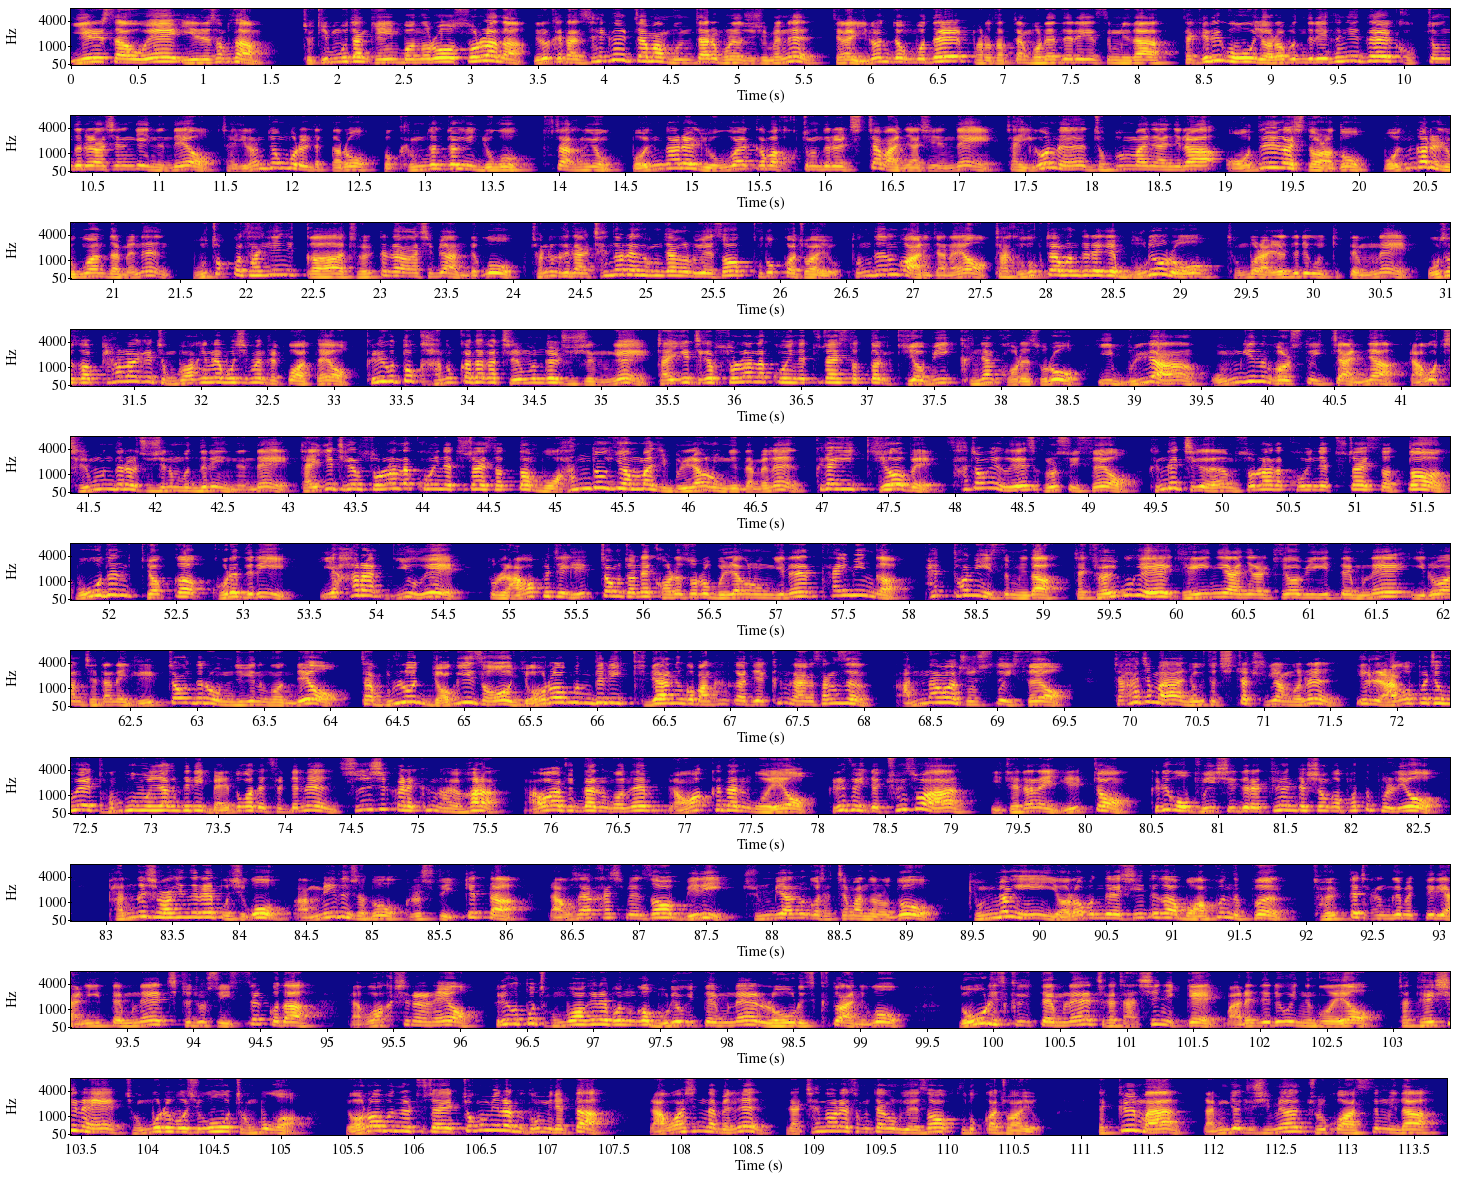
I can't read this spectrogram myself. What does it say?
010-2145-2133 저 김무장 개인 번호로 솔라나 이렇게 단 세 글자만 문자를 보내주시면은 제가 이런 정보들 바로 답장 보내드리겠습니다. 자 그리고 여러분들이 흔히들 걱정들을 하시는 게 있는데요. 자 이런 정보를 대가로 뭐 금전적인 요구, 투자 강요 뭔가를 요구할까봐 걱정들을 진짜 많이 하시는데 자 이거는 저뿐만이 아니라 어딜 가시더라도 뭔가를 요구한다면은 무조건 사기니까 절대 당하시면 안 되고 저는 그냥 채널의 성장을 위해서 구독과 좋아요 돈 드는 거 아니잖아요. 자 구독자분들에게 무료로 정보를 알려드리고 있기 때문에 오셔서 편하게 정보 확인해 보시면 될 것 같아요. 그리고 또 간혹 가다가 질문들 주시는 게 자 이게 지금 솔라나 코인에 투자했었던 기업이 그냥 거래소로 이 물량 옮기는 걸 수도 있지 않냐 라고 질문들을 주시는 분들이 있는데 자 이게 지금 솔라나 코인에 투자했었던 뭐 한두 기업만 이 물량을 옮긴다면은 그냥 이 기업의 사정에 의해서 그럴 수 있어요. 근데 지금 솔라나 코인에 투자했었던 모든 기업과 고래들이 이 하락 이후에 또 락업 해제 일정 전에 거래소로 물량을 옮기는 타이밍과 패턴이 있습니다. 자, 결국에 개인이 아니라 기업이기 때문에 이러한 재단의 일정대로 움직이는 건데요. 자, 물론 여기서 여러분들이 기대하는 것만큼까지의 큰 가격 상승 안 나와 줄 수도 있어요. 자, 하지만 여기서 진짜 중요한 거는 이 락업 해제 후에 덤프 물량들이 매도가 됐을 때는 순식간에 큰 가격 하락 나와준다는 거는 명확하다는 거예요. 그래서 이제 최소한 이 재단의 일정 그리고 VC들의 트랜잭션과 포트폴리오 반드시 확인을 해보시고 안 믿으셔도 그럴 수도 있겠다라고 생각하시면서 미리 준비하는 것 자체만으로도 분명히 여러분들의 시드가 뭐 한 푼 두푼 절대 작은 금액들이 아니기 때문에 지켜줄 수 있을 거다라고 확신을 해요. 그리고 또 정보 확인해 보는 거 무료이기 때문에 로우 리스크도 아니고 노 리스크이기 때문에 제가 자신 있게 말해드리고 있는 거예요. 자 대신에 정보를 보시고 정보가 여러분들 투자에 조금이라도 도움이 됐다 라고 하신다면은 그냥 채널의 성장을 위해서 구독과 좋아요 댓글만 남겨주시면 좋을 것 같습니다.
